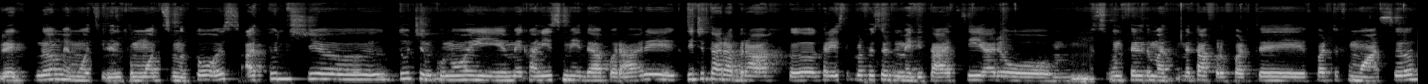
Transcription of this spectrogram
reglăm emoțiile într-un mod sănătos, atunci uh, ducem cu noi mecanisme de apărare. Zice Tara Brach, uh, care este profesor de meditație, are o, un fel de metaforă foarte, foarte frumoasă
